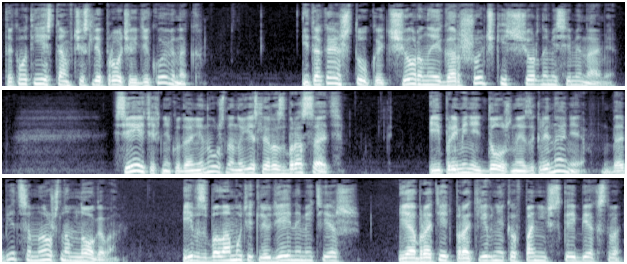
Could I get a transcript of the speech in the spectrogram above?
так вот есть там в числе прочих диковинок — и такая штука — черные горшочки с черными семенами. Сеять их никуда не нужно, но если разбросать и применить должное заклинание, добиться можно многого. И взбаламутить людей на мятеж, и обратить противников в паническое бегство,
